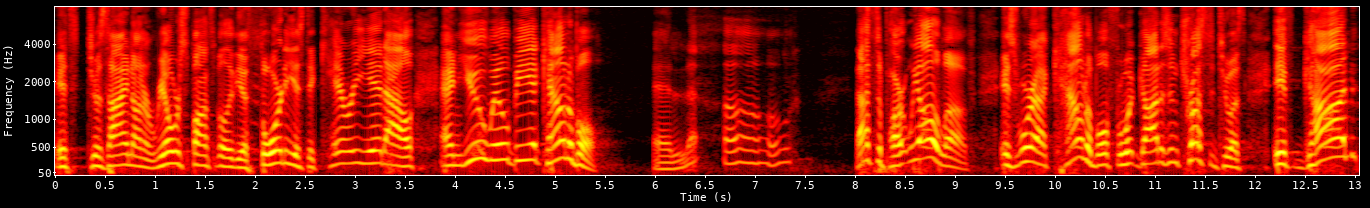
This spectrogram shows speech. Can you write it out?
It's designed on a real responsibility. The authority is to carry it out, and you will be accountable. Hello. That's the part we all love. Is we're accountable for what God has entrusted to us. If God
